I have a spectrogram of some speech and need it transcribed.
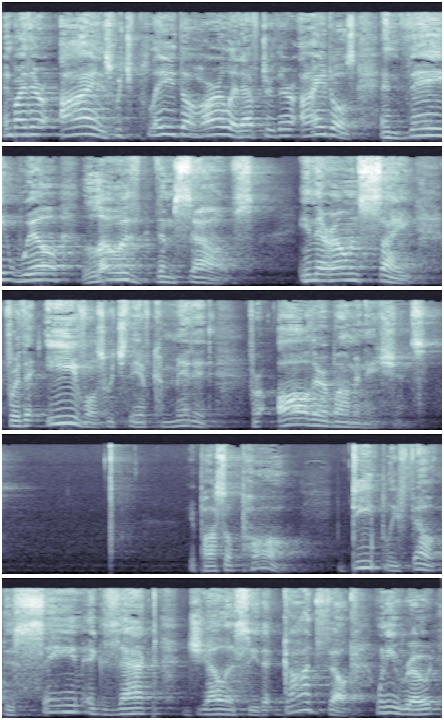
and by their eyes, which played the harlot after their idols, and they will loathe themselves in their own sight for the evils which they have committed, for all their abominations. The Apostle Paul deeply felt this same exact jealousy that God felt when he wrote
